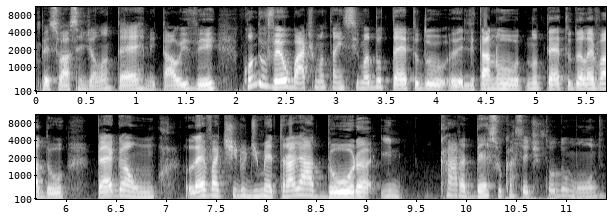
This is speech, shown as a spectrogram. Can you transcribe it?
O pessoal acende a lanterna e tal e vê. Quando vê, o Batman tá em cima do teto do. Ele tá no, no teto do elevador. Pega um, leva tiro de metralhadora e, cara, desce o cacete em todo mundo.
